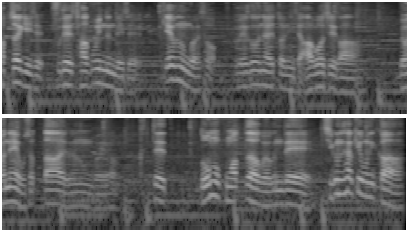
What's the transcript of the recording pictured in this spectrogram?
갑자기 이제 부대 자고 있는데 이제 깨우는 거여서 왜 그러냐 했더니 이제 아버지가 면회 오셨 다 이러는 거예요. 그때 너무 고맙더라고요. 근데 지금 생각해보니까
